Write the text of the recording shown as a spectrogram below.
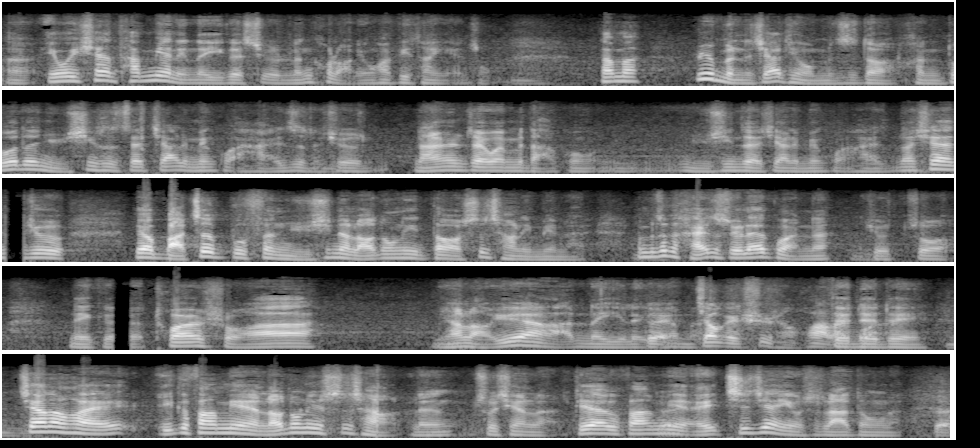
呃，因为现在它面临的一个就是人口老龄化非常严重。那么日本的家庭我们知道，很多的女性是在家里面管孩子的，就是男人在外面打工，女性在家里面管孩子。那现在就要把这部分女性的劳动力到市场里面来。那么这个孩子谁来管呢？就做那个托儿所啊、养老院啊那一类。的对，交给市场化了。对对对，这样的话，一个方面劳动力市场能出现了，第二个方面，哎，基建又是拉动了。对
